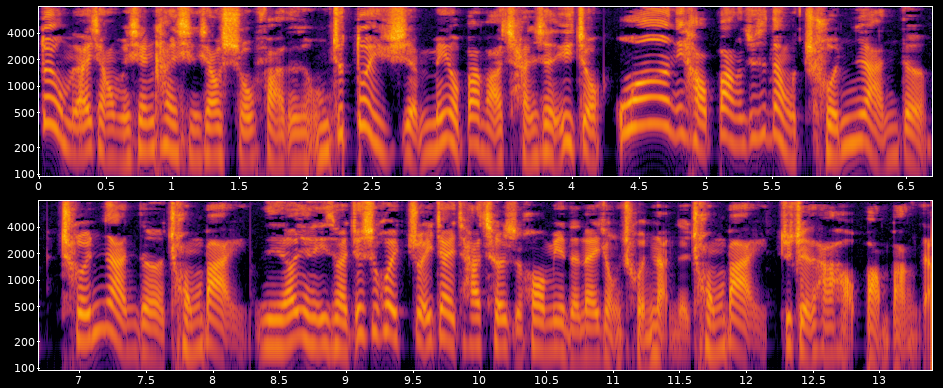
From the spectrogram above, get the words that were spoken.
对我们来讲，我们先看行销手法的人，我们就对人没有办法产生一种哇你好棒，就是那种纯然的、纯然的崇拜。你了解的意思吗？就是会追在他车子后面的那种纯然的崇拜，就觉得他好棒棒的。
